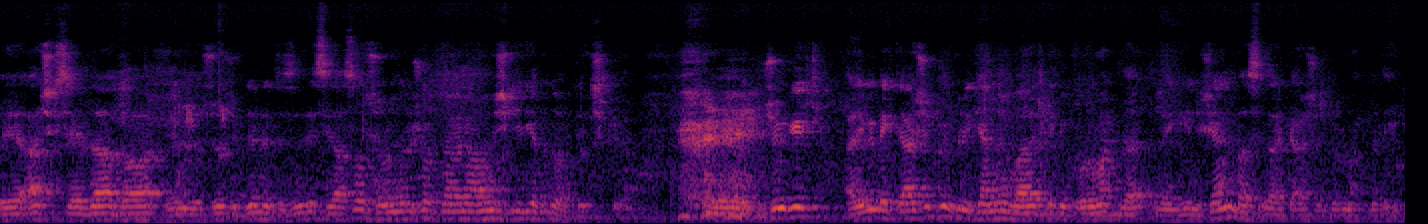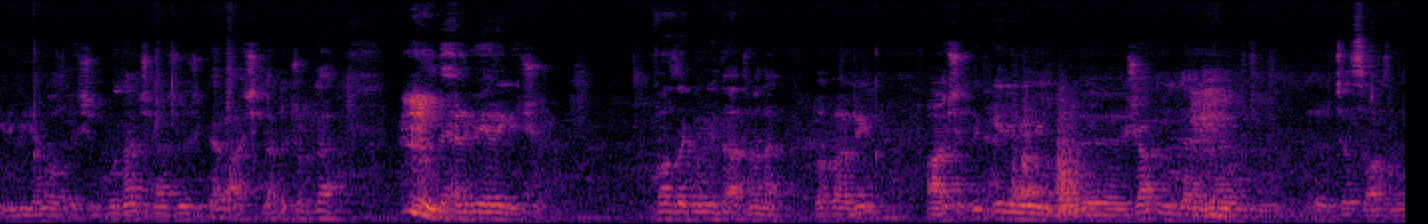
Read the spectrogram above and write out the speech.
e, aşk, sevda, doğa e, sözcüklerin ötesinde siyasal sorunları çok daha öne almış bir yapı da ortaya çıkıyor. E, çünkü Alevi Bektaşi kültürü kendini var etmek korumakla ve gelişen baskılara karşı durmakla da ilgili bir yanı olduğu için buradan çıkan sözcükler ve aşıklar da çok daha değerli bir yere geçiyor. Fazla konuyu dağıtmadan toparlayayım. Aşıklık geleneğinin e, şarkılı dergilerinin e, çatısı altında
